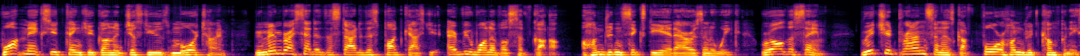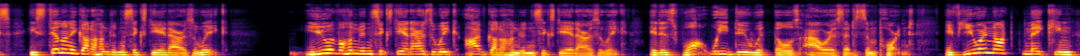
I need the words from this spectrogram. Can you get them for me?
what makes you think you're going to just use more time? Remember, I said at the start of this podcast, you, every one of us have got 168 hours in a week. We're all the same. Richard Branson has got 400 companies. He's still only got 168 hours a week. You have 168 hours a week. I've got 168 hours a week. It is what we do with those hours that is important. If you are not making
